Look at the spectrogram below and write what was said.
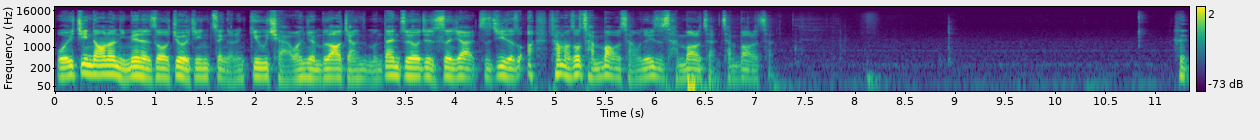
我一进到那里面的时候，就已经整个人丢起来，完全不知道讲什么。但最后就剩下只记得说啊，他们说残暴的残，我就一直残暴的残，残暴的残。哼，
